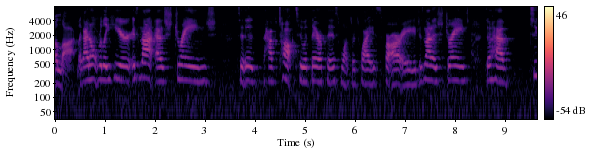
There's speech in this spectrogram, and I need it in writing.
a lot. Like I don't really hear it's not as strange to have talked to a therapist once or twice for our age. It's not as strange to have to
